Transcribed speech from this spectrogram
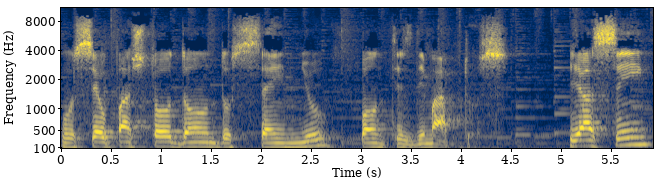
o seu pastor Dom Docênio Fontes de Matos e assim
